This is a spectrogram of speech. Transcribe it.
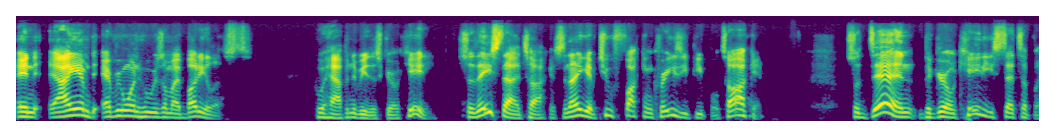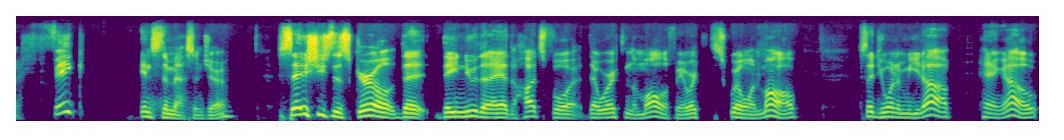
and I ammed everyone who was on my buddy list, who happened to be this girl, Katie. So they started talking. So now you have two fucking crazy people talking. So then the girl Katie sets up a fake instant messenger, say she's this girl that they knew that I had the huts for that worked in the mall with me. I worked at the Square One Mall. Said, You want to meet up, hang out?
